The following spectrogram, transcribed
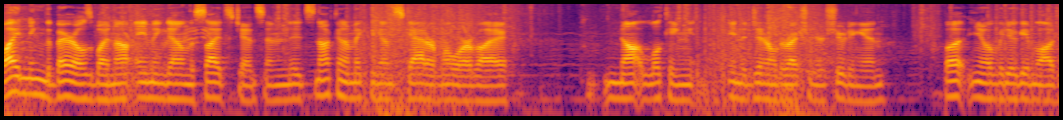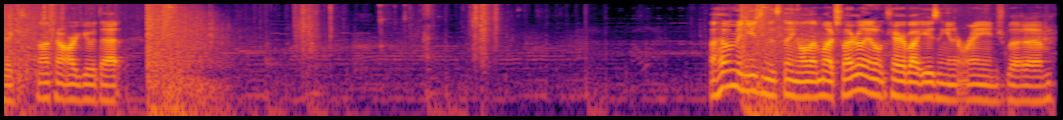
widening the barrels by not aiming down the sights, Jensen. It's not going to make the gun scatter more by not looking in the general direction you're shooting in. But, you know, video game logic. Not going to argue with that. I haven't been using this thing all that much, so I really don't care about using it at range, but, um,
